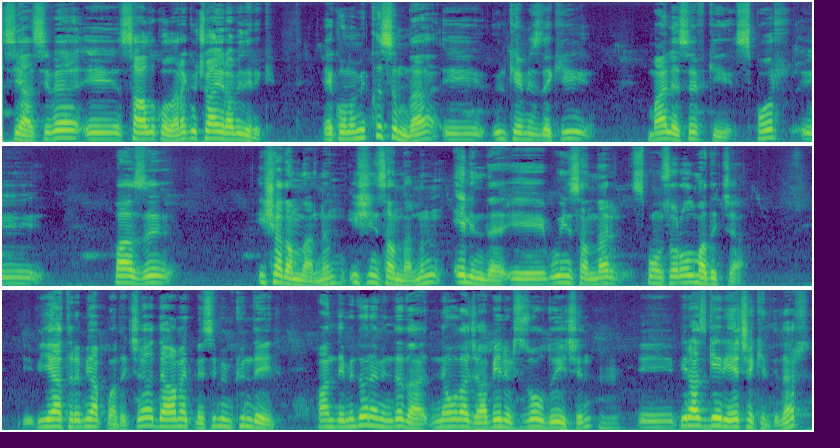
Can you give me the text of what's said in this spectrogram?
siyasi ve e, sağlık olarak üçe ayırabilirik. Ekonomik kısımda e, ülkemizdeki maalesef ki spor e, bazı iş adamlarının, iş insanlarının elinde. E, bu insanlar sponsor olmadıkça, bir yatırım yapmadıkça devam etmesi mümkün değil. Pandemi döneminde de ne olacağı belirsiz olduğu için e, biraz geriye çekildiler.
